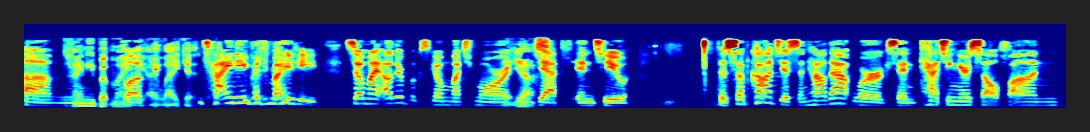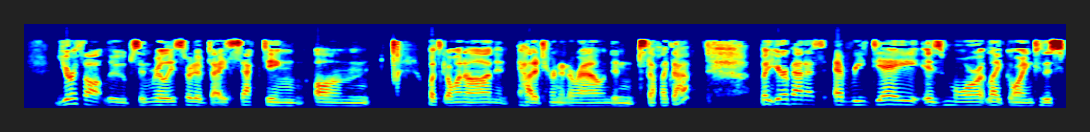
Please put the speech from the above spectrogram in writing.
um, tiny but mighty. book. I like it. Tiny but mighty. So my other books go much more in depth into the subconscious and how that works, and catching yourself on your thought loops, and really sort of dissecting um what's going on and how to turn it around and stuff like that. But You're a Badass Every Day is more like going to this,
